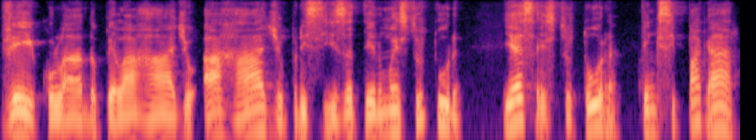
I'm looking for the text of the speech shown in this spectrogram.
veiculado pela rádio, a rádio precisa ter uma estrutura. E essa estrutura tem que se pagar.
